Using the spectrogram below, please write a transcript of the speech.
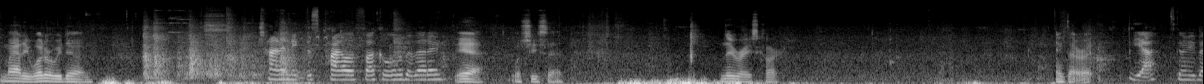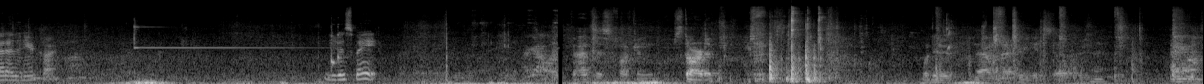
Maddie, what are we doing? Trying to make this pile of fuck a little bit better. Yeah, what she said. New race car. Ain't that right? Yeah, it's gonna be better than your car. You just wait. That just fucking started. We'll do that whenever you get started. Hang on.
